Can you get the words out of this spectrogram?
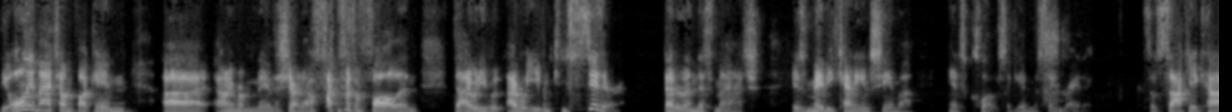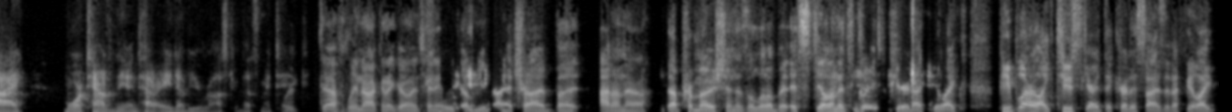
the only match on fucking, uh, I don't remember the name of the show now, Fight for the Fallen, that I would even, I would even consider better than this match is maybe Kenny and CIMA, and it's close. I gave them the same rating. So Saki Akai, more talent than the entire AW roster. That's my take. We're definitely not going to go into an AW diatribe, but I don't know. That promotion is a little bit. It's still in its grace period. I feel like people are like too scared to criticize it. I feel like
